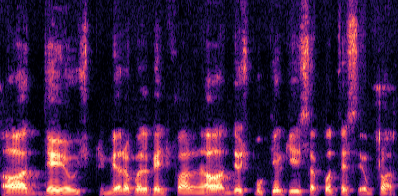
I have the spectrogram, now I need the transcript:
ó oh, Deus, primeira coisa que a gente fala, né? Ó oh, Deus, por que, que isso aconteceu? Pronto.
